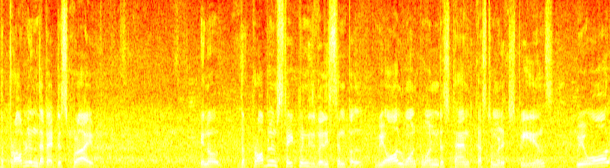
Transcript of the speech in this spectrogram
the problem that I described, you know, the problem statement is very simple. We all want to understand customer experience. We all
